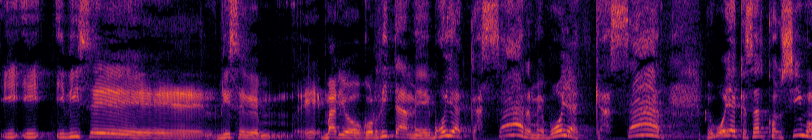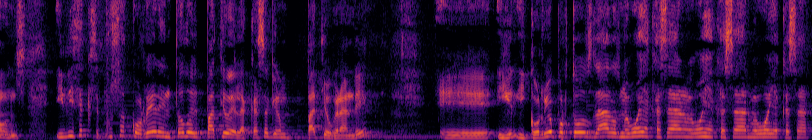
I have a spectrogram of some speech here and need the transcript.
Y, dice, dice eh, Mario, gordita, me voy a casar, me voy a casar me voy a casar con Simmons. Y dice que se puso a correr en todo el patio de la casa, que era un patio grande, eh, y, corrió por todos lados, me voy a casar, me voy a casar, me voy a casar.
